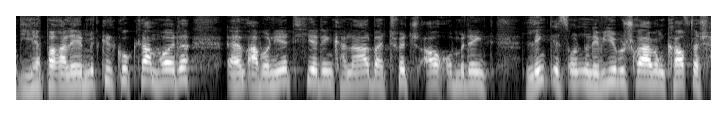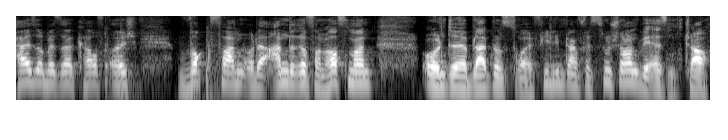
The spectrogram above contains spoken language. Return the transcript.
Die hier parallel mitgeguckt haben heute, ähm, abonniert hier den Kanal bei Twitch auch unbedingt. Link ist unten in der Videobeschreibung. Kauft euch Heisermesser, kauft euch Wokfan oder andere von Hoffmann und äh, bleibt uns treu. Vielen Dank fürs Zuschauen. Wir essen. Ciao.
